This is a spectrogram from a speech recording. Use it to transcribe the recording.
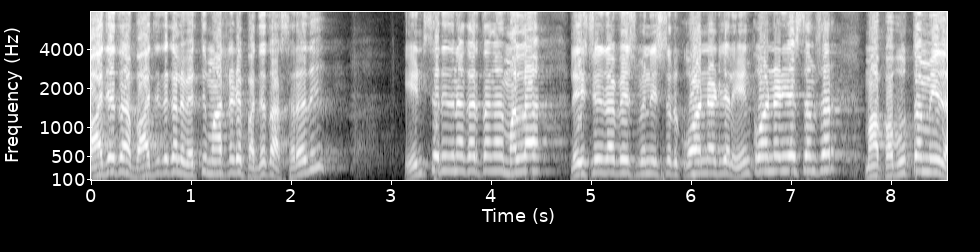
బాధ్యత బాధ్యత గల వ్యక్తి మాట్లాడే పద్ధత సార్ అది? ఏంటి సార్ ఇది నాకు అర్థం కాదు? మళ్ళా లెజిస్లేటివ్ అఫేర్స్ మినిస్టర్ కోఆర్డినేట్ చేయాలి. ఏం కోఆర్డినేట్ చేస్తాం సార్? మా ప్రభుత్వం మీద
